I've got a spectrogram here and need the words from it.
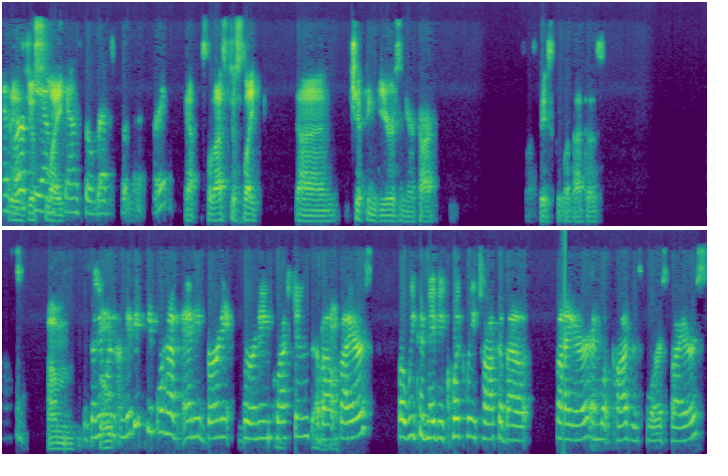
And It's just RPM like- stands for revs per minute, right? yeah, so that's just like uh, shifting gears in your car. That's basically what that does. Awesome. Um, Does so- anyone, maybe people have any burning, burning questions Uh-huh. about fires? But we could maybe quickly talk about fire and what causes forest fires.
